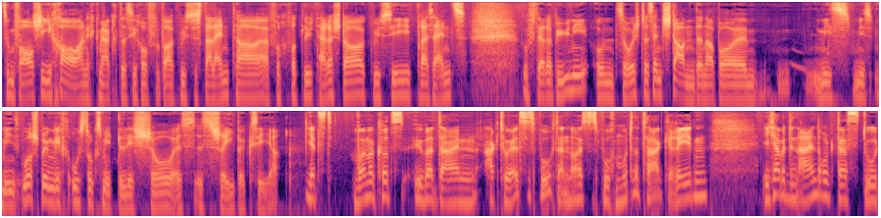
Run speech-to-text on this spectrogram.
zum Vorschein kam, habe ich gemerkt, dass ich offenbar ein gewisses Talent habe, einfach vor die Leute herstehen, eine gewisse Präsenz auf dieser Bühne und so ist das entstanden, aber ähm, mein, mein, mein ursprüngliches Ausdrucksmittel ist schon ein, ein Schreiben gewesen, ja. Jetzt wollen wir kurz über dein aktuellstes Buch, dein neuestes Buch Muttertag reden. Ich habe den Eindruck, dass du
